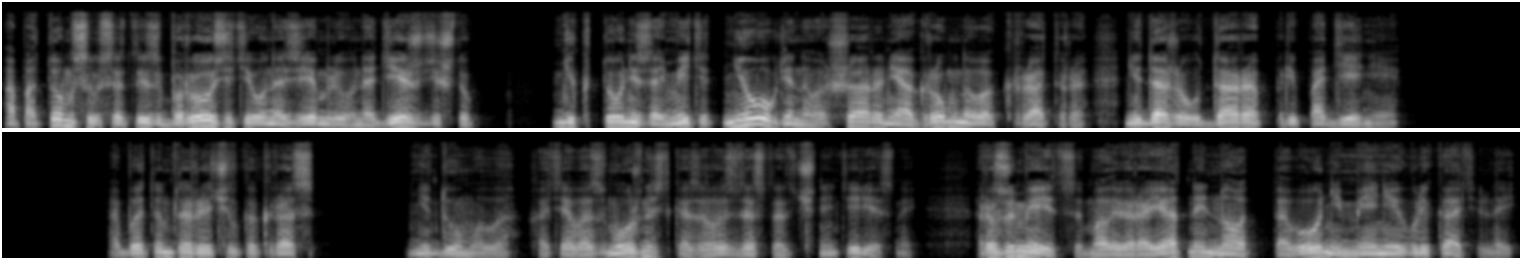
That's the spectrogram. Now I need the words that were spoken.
а потом с высоты сбросить его на Землю в надежде, что никто не заметит ни огненного шара, ни огромного кратера, ни даже удара при падении. Об этом-то Рэчел как раз не думала, хотя возможность казалась достаточно интересной. Разумеется, маловероятной, но оттого не менее увлекательной.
